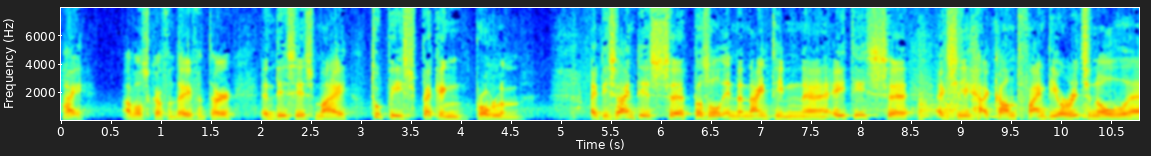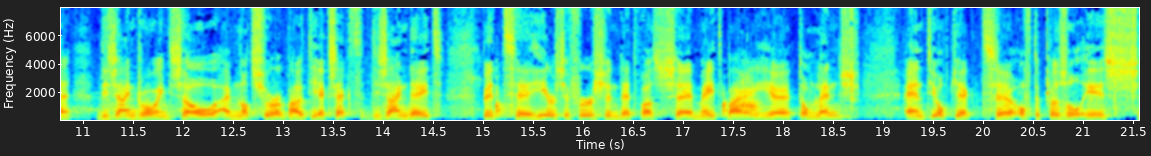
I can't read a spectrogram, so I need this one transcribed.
Hi, I'm Oskar van Deventer, and this is my two-piece packing problem. I designed this uh, puzzle in the 1980s. Uh, actually, I can't find the original uh, design drawing, so I'm not sure about the exact design date. But uh, here's a version that was uh, made by uh, Tom Lensch. And the object of the puzzle is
